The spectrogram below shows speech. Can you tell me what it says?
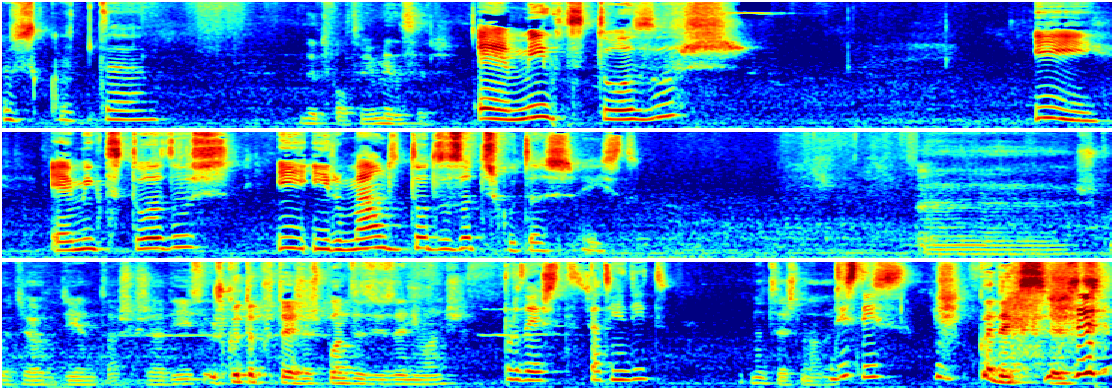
o escuta Ainda te faltam imensas. é amigo de todos e é amigo de todos e irmão de todos os outros escutas. É isto. O escuta é obediente, acho que já disse. O escuta protege as plantas e os animais. Perdeste, já tinha dito. Não disseste nada. Disse, disse. Quando é que disseste?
